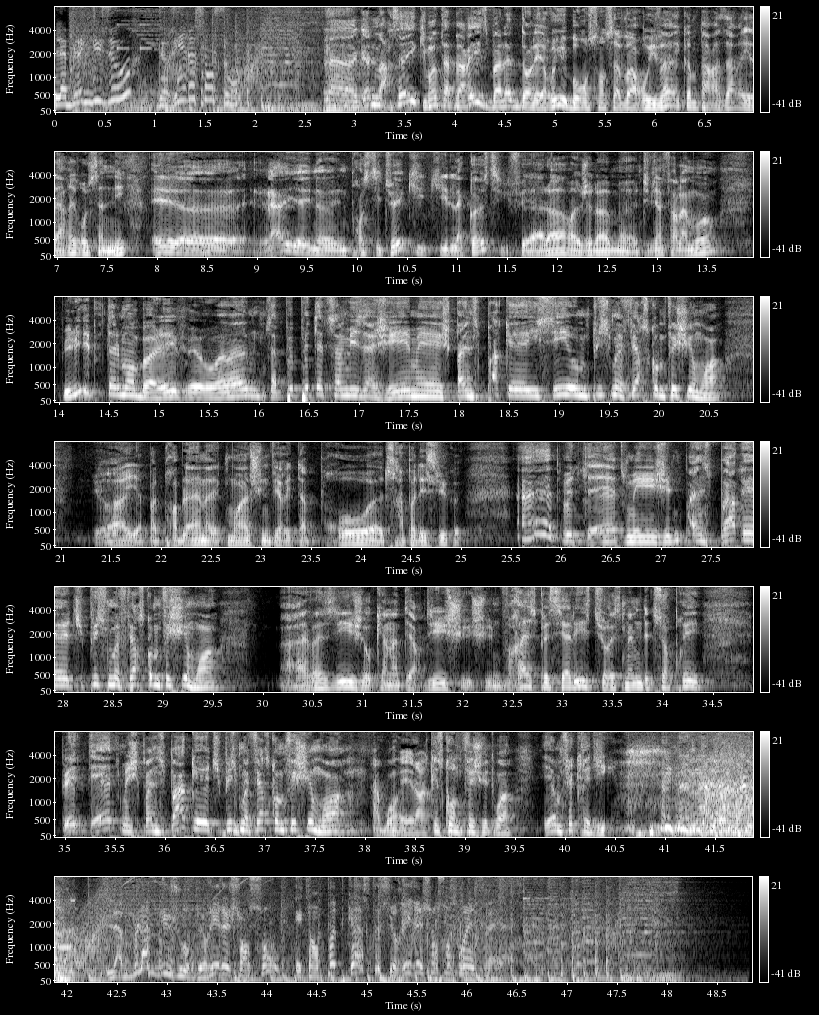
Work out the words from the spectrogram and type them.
La blague du jour de Rire et Chanson. Un gars de Marseille qui monte à Paris, il se balade dans les rues, bon, sans savoir où il va, et comme par hasard, il arrive rue Saint-Denis. Et euh, là, il y a une, prostituée qui, l'accoste, il fait alors, jeune homme, tu viens faire l'amour Puis lui, il est pas tellement balé, il fait, ouais, ouais, ça peut peut-être s'envisager, mais je pense pas qu'ici, on puisse me faire ce qu'on me fait chez moi. Il ouais, il y a pas de problème avec moi, je suis une véritable pro, euh, tu seras pas déçu. Quoi. Ah, peut-être, mais je ne pense pas que tu puisses me faire ce qu'on me fait chez moi. Ah, vas-y, j'ai aucun interdit, je suis, une vraie spécialiste, tu risques même d'être surpris. Peut-être, mais je pense pas que tu puisses me faire ce qu'on me fait chez moi. Ah bon, et alors qu'est-ce qu'on te fait chez toi? Et on me fait crédit. La blague du jour de Rire et Chanson est en podcast sur rireetchanson.fr.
